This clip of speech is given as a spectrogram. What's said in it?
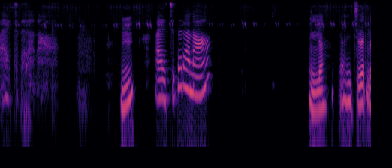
അയച്ചു തരാനാ. അയച്ചു തരാനാ? ഇല്ല. അയച്ചു തരണ്ട.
